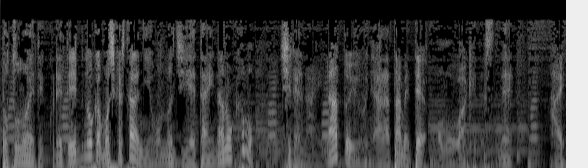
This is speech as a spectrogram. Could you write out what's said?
整えてくれているのかもしかしたら日本の自衛隊なのかもしれないなというふうに改めて思うわけですね。はい。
